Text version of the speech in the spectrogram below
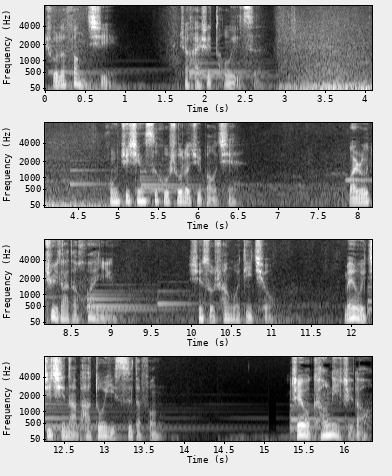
除了放弃。这还是头一次。红巨星似乎说了句抱歉，宛如巨大的幻影，迅速穿过地球，没有激起哪怕多一丝的风。只有康利知道，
